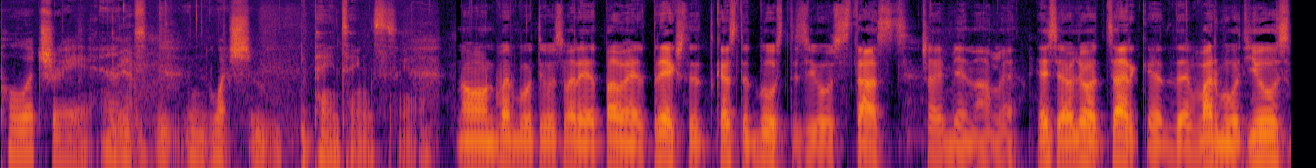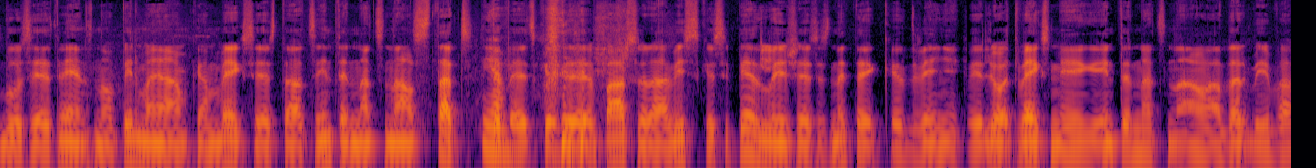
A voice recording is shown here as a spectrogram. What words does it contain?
poetry and yeah. watch paintings. Yeah. Nu, varbūt jūs varētu pavērt priekšstatu, kas tad būs tas jūsu stāsts šai bienālē. Es jau ļoti ceru, ka eh, varbūt jūs būsiet viens no pirmajām, kam veiksies tāds internacionāls starts. Jā. Tāpēc, ka eh, pārsvarā visi, kas ir piedalījušies, es neteiktu, ka viņi ir ļoti veiksmīgi internacionālā darbībā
